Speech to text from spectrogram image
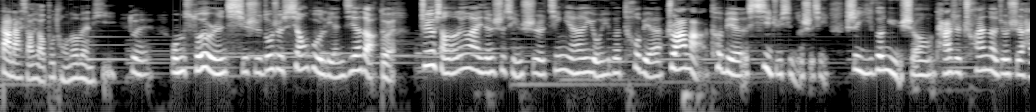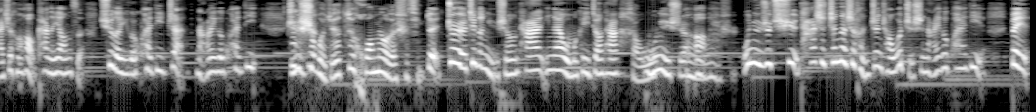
大大小小不同的问题。对我们所有人其实都是相互连接的。对，这又想到另外一件事情是，今年有一个特别 drama、特别戏剧性的事情，是一个女生，她是穿的就是还是很好看的样子，去了一个快递站拿了一个快递，这个是我觉得最荒谬的事情。对，就是这个女生，她应该我们可以叫她小吴吴女士嗯啊，吴女士吴女士去，她是真的是很正常，我只是拿一个快递，被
